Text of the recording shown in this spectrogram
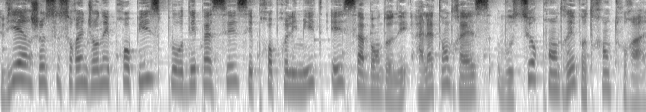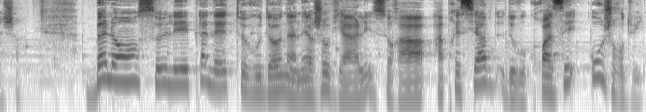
Vierge, ce sera une journée propice pour dépasser ses propres limites et s'abandonner à la tendresse. Vous surprendrez votre entourage. Balance, les planètes vous donnent un air jovial, il sera appréciable de vous croiser aujourd'hui.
